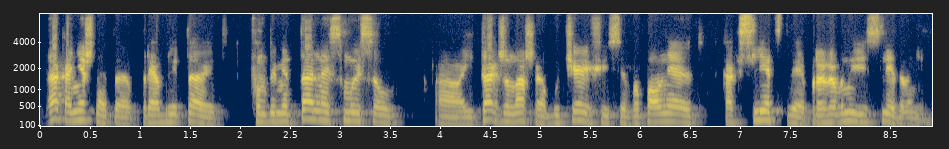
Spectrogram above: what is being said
Да, конечно, это приобретает фундаментальный смысл, а, и также наши обучающиеся выполняют как следствие прорывные исследования,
